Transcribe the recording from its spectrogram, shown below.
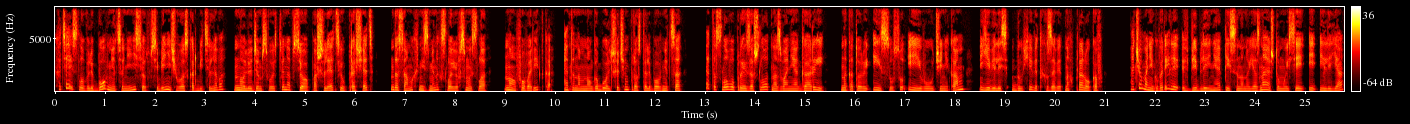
Хотя и слово «любовница» не несет в себе ничего оскорбительного, но людям свойственно все опошлять и упрощать до самых низменных слоев смысла. Но «фаворитка» — это намного больше, чем просто любовница. Это слово произошло от названия горы, на которой Иисусу и его ученикам явились духи ветхозаветных пророков. О чем они говорили, в Библии не описано, но я знаю, что Моисей и Илья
